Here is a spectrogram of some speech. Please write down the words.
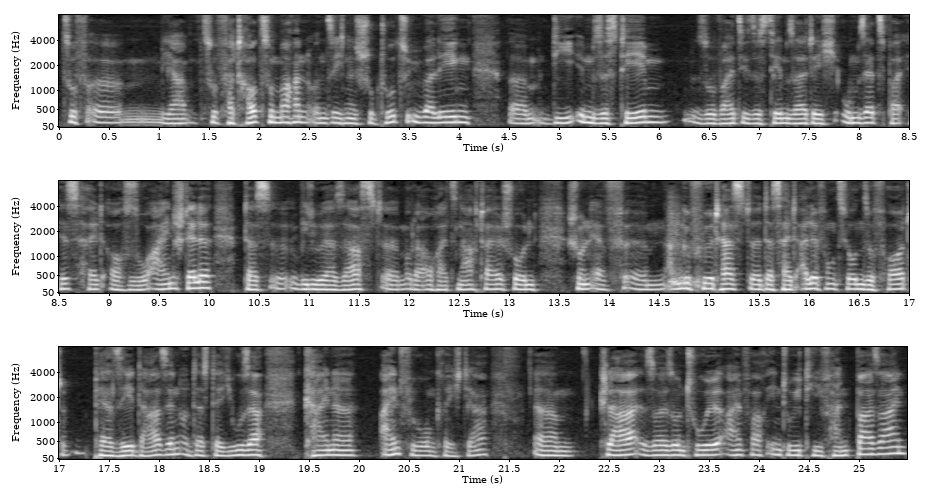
zu, ähm, ja, zu vertraut zu machen und sich eine Struktur zu überlegen, ähm, die im System, soweit sie systemseitig umsetzbar ist, halt auch so einstelle, dass, äh, wie du ja sagst, äh, oder auch als Nachteil schon, schon ähm, angeführt hast, äh, dass halt alle Funktionen sofort per se da sind und dass der User keine Einführung kriegt, ja. Ähm, klar soll so ein Tool einfach intuitiv handbar sein,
